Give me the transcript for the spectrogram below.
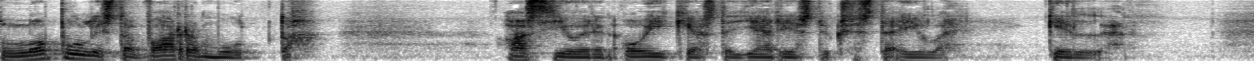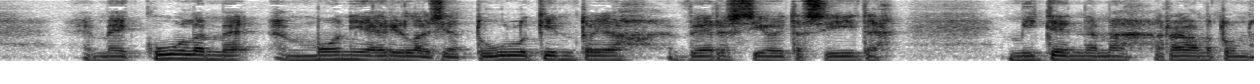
lopullista varmuutta asioiden oikeasta järjestyksestä ei ole kellään. Me kuulemme monia erilaisia tulkintoja, versioita siitä, miten nämä raamatun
